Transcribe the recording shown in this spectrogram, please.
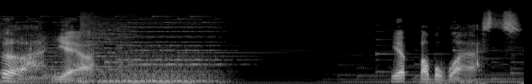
Ugh, yeah. Yep, bubble blasts.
